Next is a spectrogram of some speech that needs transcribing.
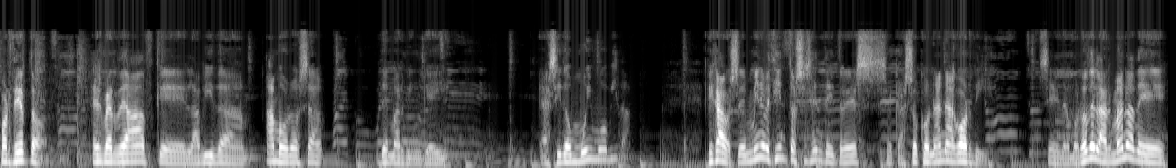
Por cierto, es verdad que la vida amorosa de Marvin Gaye ha sido muy movida. Fijaos, en 1963 se casó con Anna Gordy. Se enamoró de la hermana de,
